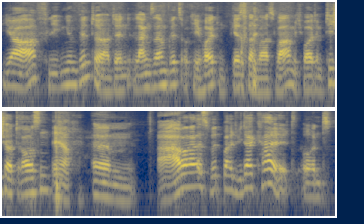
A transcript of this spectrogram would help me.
Ja, Fliegen im Winter, denn langsam wird's, okay, heute, gestern war es warm, ich war heute im T-Shirt draußen, Ja, ähm, aber es wird bald wieder kalt und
